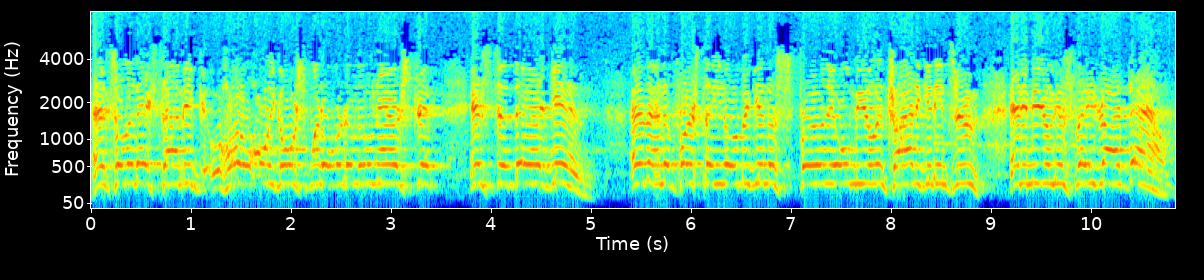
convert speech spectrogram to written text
And so the next time he, the Holy Ghost went over to a little narrow strip and stood there again. And then the first thing you know, began to spur the old mule and try to get him through, and the mule just laid right down.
